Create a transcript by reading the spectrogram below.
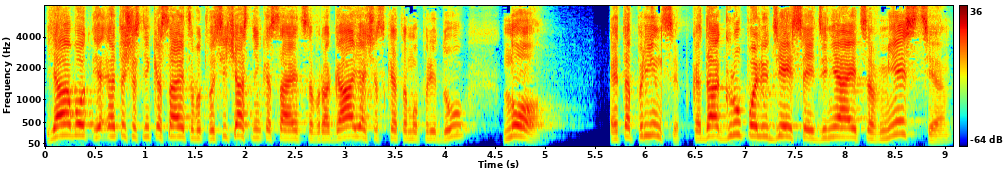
Я вот, это сейчас не касается, вот, вот сейчас не касается врага, я сейчас к этому приду, но это принцип. Когда группа людей соединяется вместе,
